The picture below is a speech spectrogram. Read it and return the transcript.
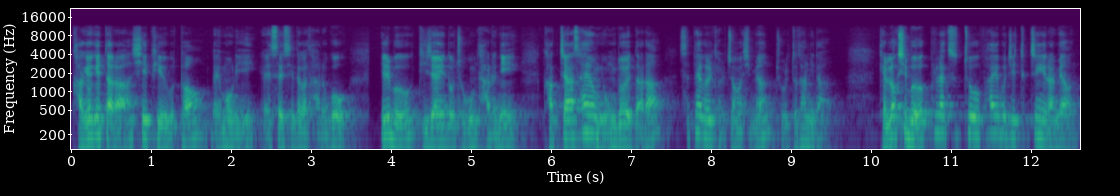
가격에 따라 CPU부터 메모리, SSD가 다르고 일부 디자인도 조금 다르니 각자 사용 용도에 따라 스펙을 결정하시면 좋을 듯 합니다. 갤럭시북 플렉스2 5G 특징이라면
